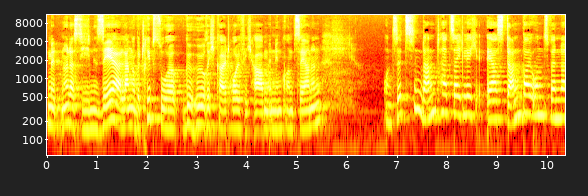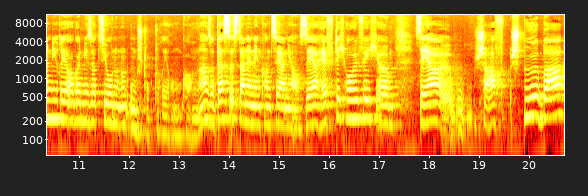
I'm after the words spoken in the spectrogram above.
mit, ne? dass die eine sehr lange Betriebszugehörigkeit häufig haben in den Konzernen und sitzen dann tatsächlich erst dann bei uns, wenn dann die Reorganisationen und Umstrukturierungen kommen. Ne? Also das ist dann in den Konzernen ja auch sehr heftig häufig, ähm, sehr äh, scharf spürbar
